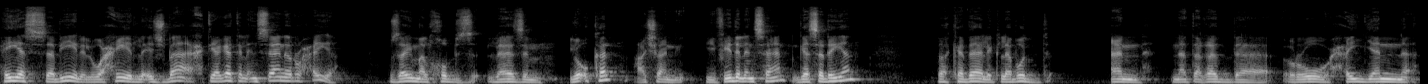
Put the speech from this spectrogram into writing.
هي السبيل الوحيد لإشباع احتياجات الإنسان الروحية. وزي ما الخبز لازم يؤكل عشان يفيد الإنسان جسديا فكذلك لابد أن نتغذى روحيا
